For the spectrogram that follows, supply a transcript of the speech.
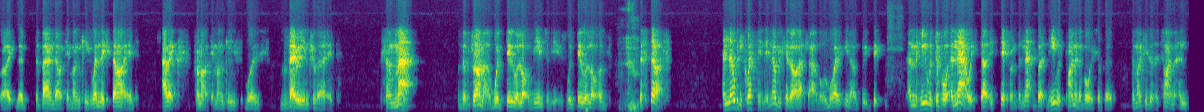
right? The the band Arctic Monkeys. When they started, Alex from Arctic Monkeys was very introverted so Matt, the drummer, would do a lot of the interviews, would do a lot of the stuff. and nobody questioned it. Nobody said, "Oh, that's horrible." Why, you know? And he was the voice, and now it's uh, it's different. But that, but he was kind of the voice of the the monkeys at the time, and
